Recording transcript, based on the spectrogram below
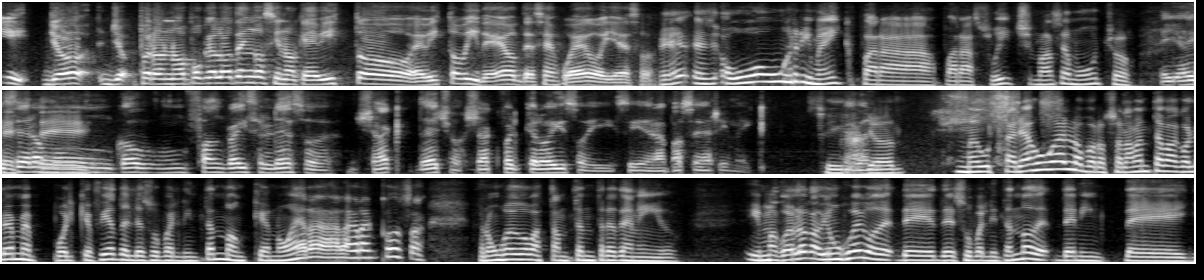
sí, yo, yo, pero no porque lo tengo, sino que he visto, he visto videos de ese juego y eso. Eh, es- hubo un remake para, para Switch no hace mucho. Ellos hicieron Este- un, un fundraiser de eso. Shaq, de hecho, Shaq fue el que lo hizo y sí, era para hacer remake. Sí, Ah. yo me gustaría jugarlo, pero solamente para acordarme, porque fíjate, el de Super Nintendo, aunque no era la gran cosa, era un juego bastante entretenido. Y me acuerdo que había un juego de, de- de Super Nintendo de, de, de-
